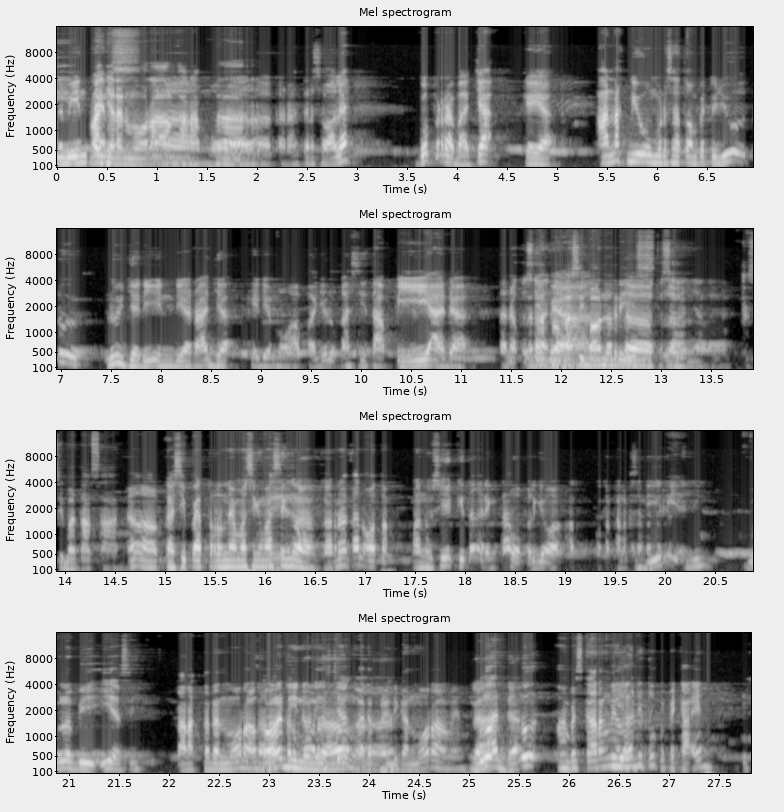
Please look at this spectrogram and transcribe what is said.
lebih intens. pelajaran moral, Uh, karakter. moral, karakter soalnya gue pernah baca kayak anak di umur 1 sampai 7 tuh lu jadiin dia raja kayak dia mau apa aja lu kasih tapi ada tanda kutip ya, kasih boundaries, tetep, kasih batasan. Heeh, kasih patternnya masing-masing Iya. lah karena kan otak manusia kita nggak ada yang tahu apalagi otak otak anak sendiri anjing Gue lebih iya sih karakter dan moral. Karakter Soalnya di Indonesia nggak ada uh-uh. pendidikan moral men. Nggak ada. Lu sampai sekarang nih iya lu, ada tuh PPKN Ih,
